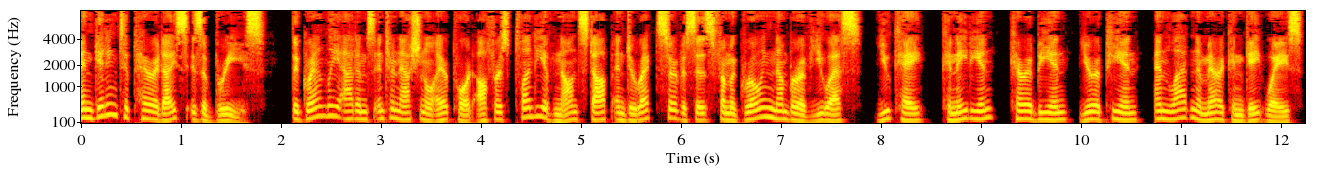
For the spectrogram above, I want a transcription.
And getting to paradise is a breeze. The Grantley Adams International Airport offers plenty of non-stop and direct services from a growing number of US, UK, Canadian, Caribbean, European, and Latin American gateways,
